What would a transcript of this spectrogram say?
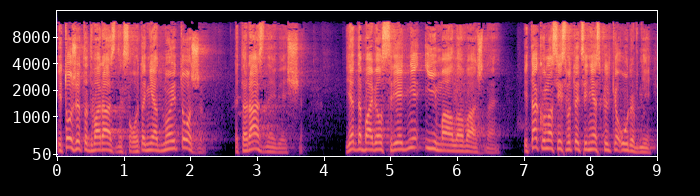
И тоже это два разных слова, это не одно и то же. Это разные вещи. Я добавил среднее и маловажное. Итак, у нас есть вот эти несколько уровней.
